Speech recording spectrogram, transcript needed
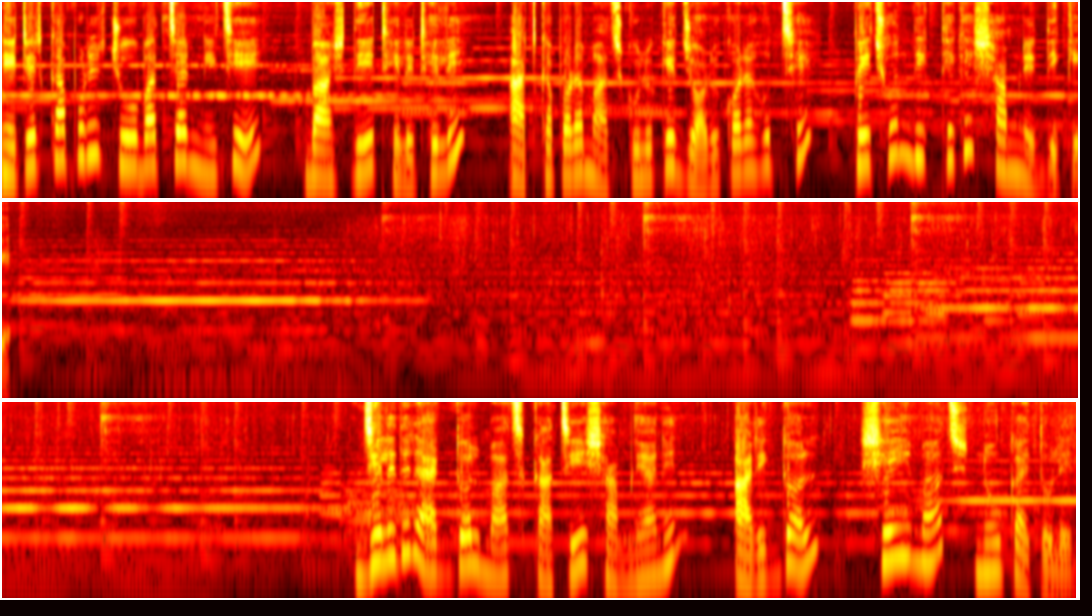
নেটের কাপড়ের চৌবাচ্চার নিচে বাঁশ দিয়ে ঠেলে ঠেলে আটকা পড়া মাছগুলোকে জড়ো করা হচ্ছে পেছন দিক থেকে সামনের দিকে। জেলেদের একদল মাছ কাচিয়ে সামনে আনেন, আরেক দল সেই মাছ নৌকায় তোলেন।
